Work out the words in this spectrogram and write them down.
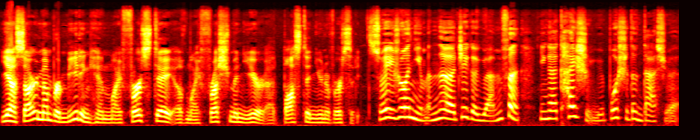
Yes, I remember meeting him my first day of my freshman year at Boston University. 所以说你们的这个缘分应该开始于波士顿大学。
